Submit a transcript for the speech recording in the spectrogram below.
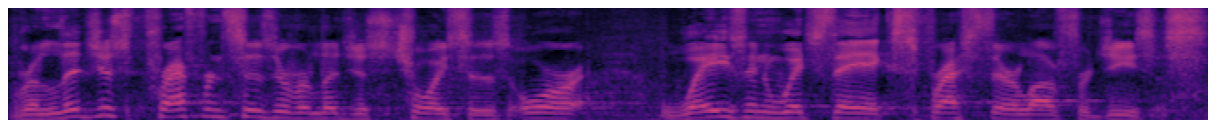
religious preferences or religious choices, or ways in which they express their love for Jesus.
